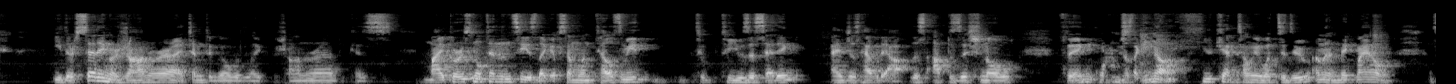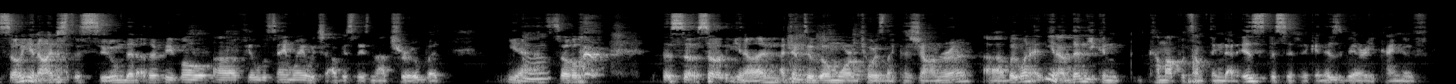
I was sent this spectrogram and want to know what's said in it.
either setting or genre, I tend to go with like genre because my personal tendency is like if someone tells me to to use a setting, I just have the this oppositional thing where I'm just like, no, you can't tell me what to do. I'm going to make my own. So you know, I just assume that other people uh, feel the same way, which obviously is not true, but yeah. Mhm. So, so, so, you know, I, I tend to go more towards like a genre. Uh, but when I, you know, then you can come up with something that is specific and is very kind of,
